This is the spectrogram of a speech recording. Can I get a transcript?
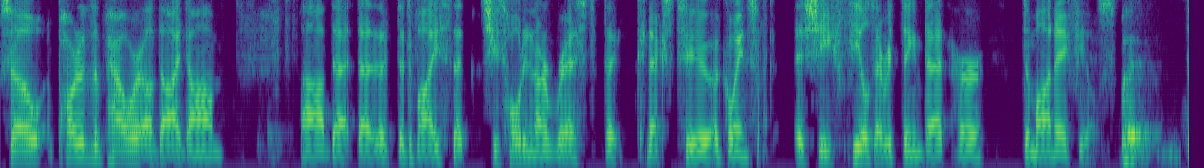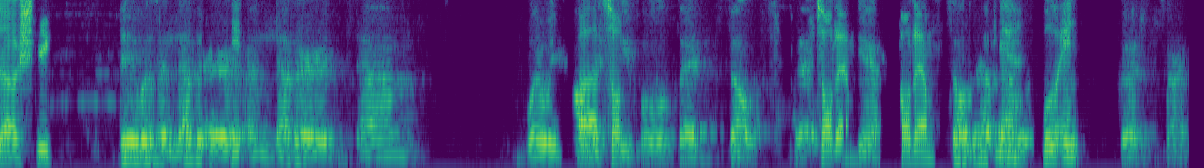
So part of the power of the a'dam, uh, that that the device that she's holding on her wrist that connects to Egwene's, is she feels everything that her damane feels. But so she. There was another another um, what do we call uh, these so, people that felt that sul'dam? Yeah, sul'dam. Sold them. Yeah. Well, and good. Sorry.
